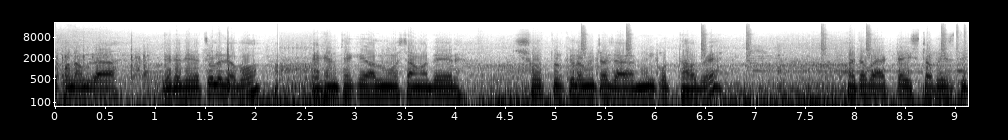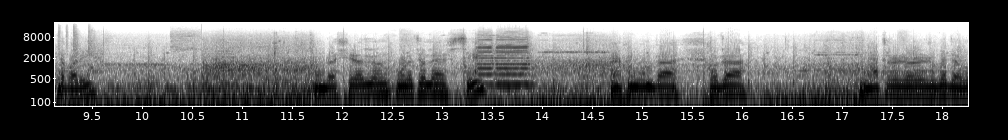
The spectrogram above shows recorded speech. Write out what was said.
এখন আমরা ধীরে ধীরে চলে যাব। এখান থেকে অলমোস্ট আমাদের সত্তর কিলোমিটার জার্নি করতে হবে। হয়তো বা একটা স্টপেজ দিতে পারি। আমরা সিরাজগঞ্জ মোড়ে চলে আসছি। এখন আমরা সোজা রোডে ঢুকে যাব।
